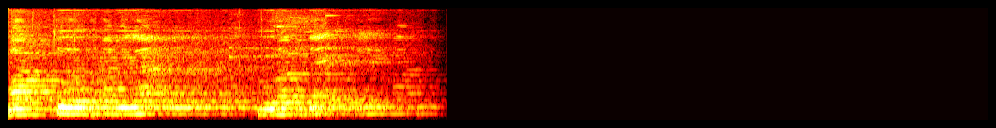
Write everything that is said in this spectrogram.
waktu pengambilan dua menit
